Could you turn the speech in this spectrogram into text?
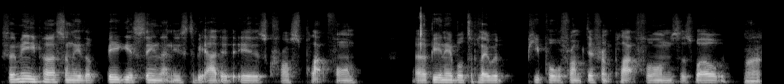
For me personally, the biggest thing that needs to be added is cross-platform, uh, being able to play with people from different platforms as well. Right.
